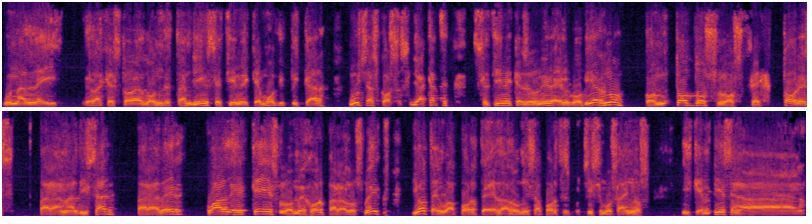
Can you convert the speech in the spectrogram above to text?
una ley de la gestora donde también se tiene que modificar muchas cosas. Y acá se tiene que reunir el gobierno con todos los sectores para analizar, para ver cuál qué es lo mejor para los médicos. Yo tengo aporte, he dado mis aportes muchísimos años y que empiecen a,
